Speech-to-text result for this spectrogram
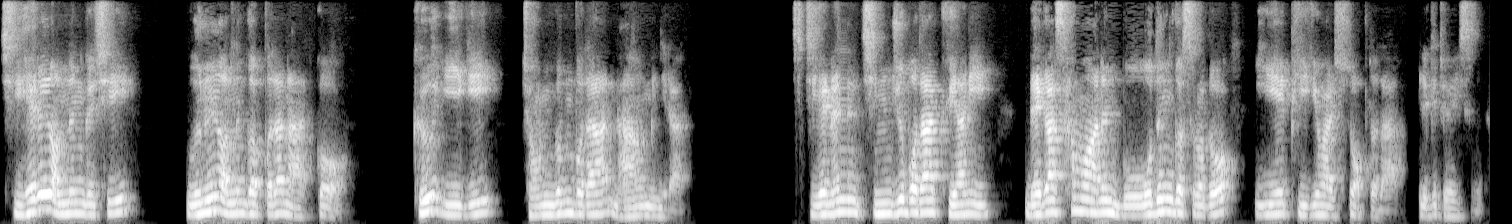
지혜를 얻는 것이 은을 얻는 것보다 낫고 그 이익이 정금보다 나음이니라. 지혜는 진주보다 귀하니 내가 사모하는 모든 것으로도 이에 비교할 수 없도다. 이렇게 되어 있습니다.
